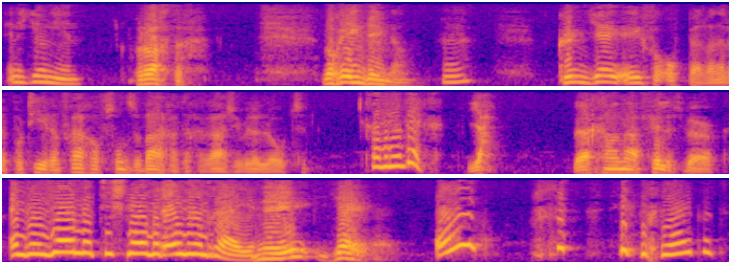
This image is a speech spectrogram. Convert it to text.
in het Union. Prachtig. Nog één ding dan. Hm? Kun jij even opbellen naar de portier en vragen of ze onze wagen uit de garage willen loodsen? Gaan we nou weg? Ja, we gaan naar Philipsburg. En wil jij met die sneeuw met één hand rijden? Nee, jij rijdt. Oh, ik begrijp het.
